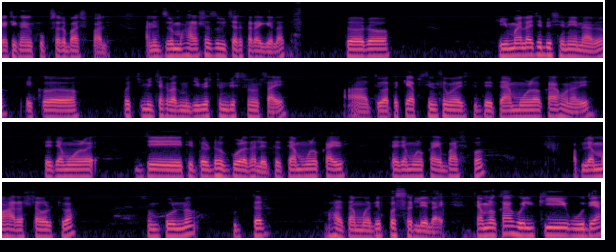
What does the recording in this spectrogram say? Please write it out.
या ठिकाणी खूप सारं बाष्प आले आणि जर महाराष्ट्राचा विचार करायला गेलात तर हिमालयाच्या दिशेने येणारं एक पश्चिमी चक्रात म्हणजे वेस्टर्न डिस्टर्बन्स आहे. तो आता कॅप्सिन समुद्राची तिथे. त्यामुळं काय होणार आहे? त्याच्यामुळं जे तिथं ढग गोळा झाले तर त्यामुळं काय त्याच्यामुळं काय बाष्प आपल्या महाराष्ट्रावर किंवा संपूर्ण उत्तर भारतामध्ये पसरलेलं आहे. त्यामुळं काय होईल की उद्या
